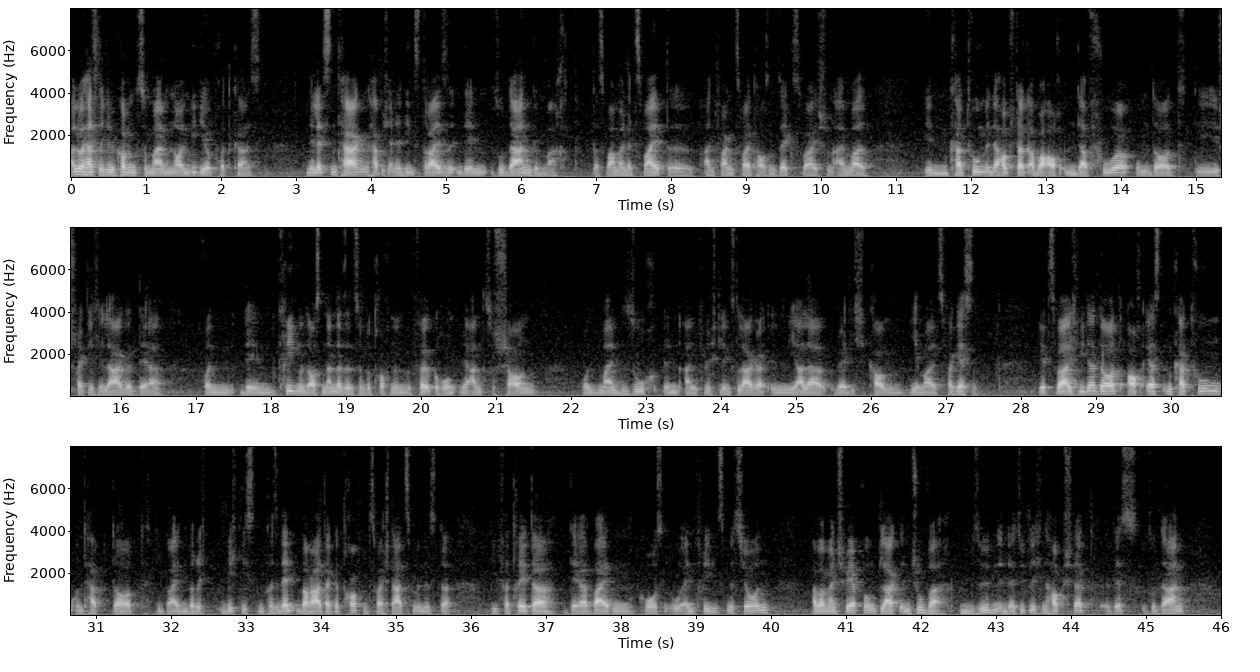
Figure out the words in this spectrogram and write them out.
Hallo, herzlich willkommen zu meinem neuen Videopodcast. In den letzten Tagen habe ich eine Dienstreise in den Sudan gemacht. Das war meine zweite. Anfang 2006 war ich schon einmal in Khartoum, in der Hauptstadt, aber auch in Darfur, um dort die schreckliche Lage der von den Kriegen und Auseinandersetzungen betroffenen Bevölkerung mir anzuschauen. Und meinen Besuch in einem Flüchtlingslager in Yala werde ich kaum jemals vergessen. Jetzt war ich wieder dort, auch erst in Khartoum und habe dort die beiden Bericht wichtigsten Präsidentenberater getroffen, zwei Staatsminister, die Vertreter der beiden großen UN-Friedensmissionen. Aber mein Schwerpunkt lag in Juba, im Süden, in der südlichen Hauptstadt des Sudan,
